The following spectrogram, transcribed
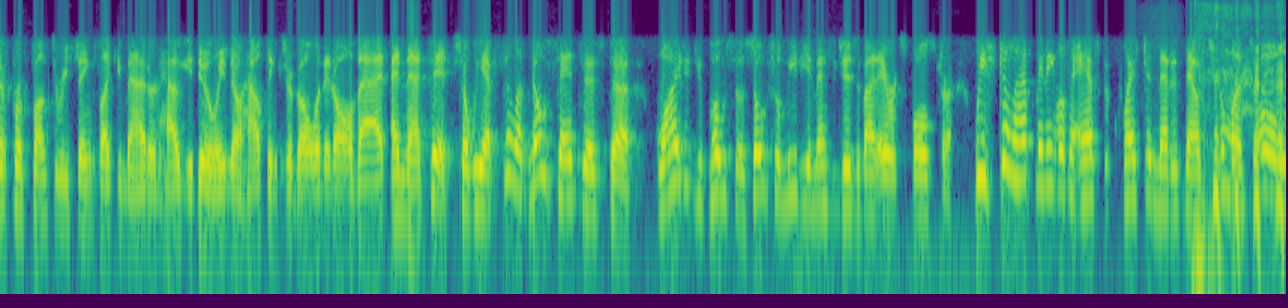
the perfunctory things like you mattered, how you doing, you know how things are going, and all that, and that's it. So we have still have no sense as to why did you post those social media messages about Erik Spoelstra? We still haven't been able to ask a question that is now two months old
